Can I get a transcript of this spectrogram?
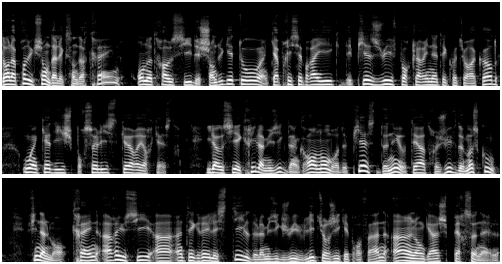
Dans la production d'Alexander Crane, on notera aussi des chants du ghetto, un caprice hébraïque, des pièces juives pour clarinette et quatuor à cordes ou un kaddish pour soliste, chœur et orchestre. Il a aussi écrit la musique d'un grand nombre de pièces données au théâtre juif de Moscou. Finalement, Crane a réussi à intégrer les styles de la musique juive liturgique et profane à un langage personnel,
